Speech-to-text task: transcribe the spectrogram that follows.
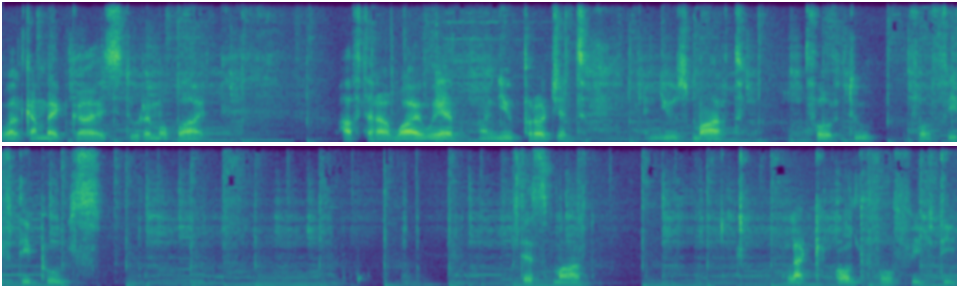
welcome back guys to Remobile. After a while we have a new project, a new Smart fortwo for 50 pulse. This Smart, like old the 450,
